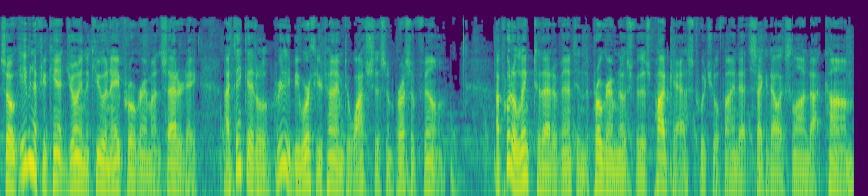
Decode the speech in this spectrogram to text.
So even if you can't join the Q&A program on Saturday, I think it'll really be worth your time to watch this impressive film. I put a link to that event in the program notes for this podcast, which you'll find at psychedelicsalon.com.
